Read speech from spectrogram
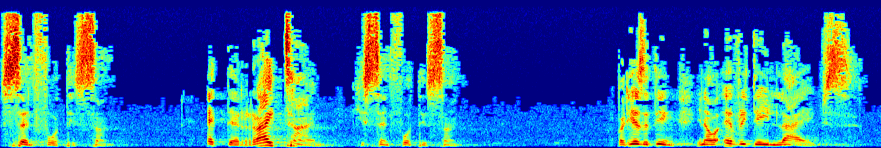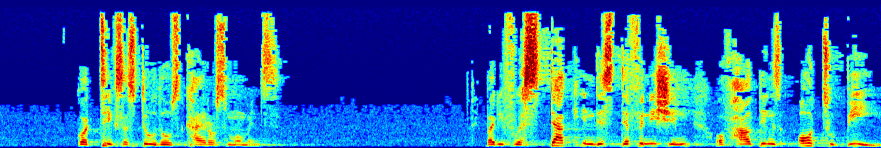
sent forth his son. At the right time, he sent forth his son. But here's the thing in our everyday lives, God takes us through those kairos moments. But if we're stuck in this definition of how things ought to be,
